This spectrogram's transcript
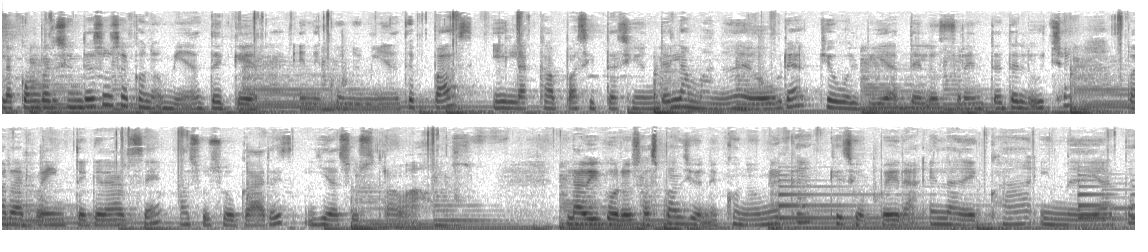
la conversión de sus economías de guerra en economías de paz y la capacitación de la mano de obra que volvía de los frentes de lucha para reintegrarse a sus hogares y a sus trabajos. La vigorosa expansión económica que se opera en la década inmediata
